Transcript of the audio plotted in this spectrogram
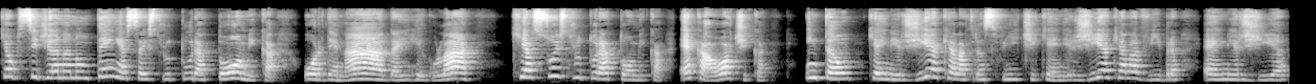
que a obsidiana não tem essa estrutura atômica ordenada e regular que a sua estrutura atômica é caótica, então que a energia que ela transmite, que a energia que ela vibra é a energia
